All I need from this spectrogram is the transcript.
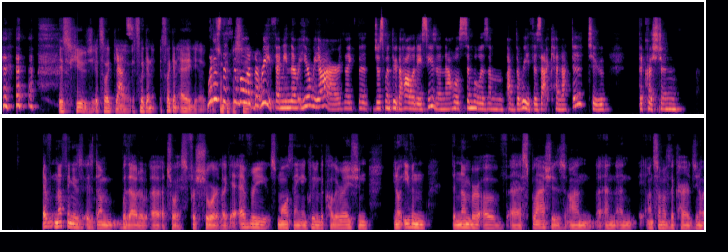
It's huge. It's like uh, yes. uh, it's like an it's like an egg what is Some the symbol of the wreath? I mean the, here we are like the just went through the holiday season. That whole symbolism of the wreath is that connected to the christian Every, nothing is is done without a, a choice for sure. Like every small thing including the coloration you know even the number of uh, splashes on and and on some of the cards you know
